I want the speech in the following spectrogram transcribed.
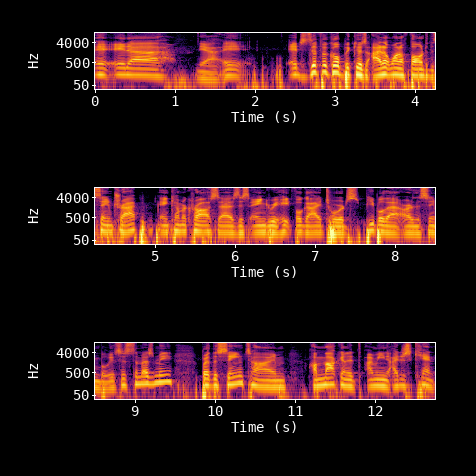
it, it uh, yeah, it, it's difficult because I don't want to fall into the same trap and come across as this angry, hateful guy towards people that are in the same belief system as me. But at the same time, I'm not gonna. I mean, I just can't.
